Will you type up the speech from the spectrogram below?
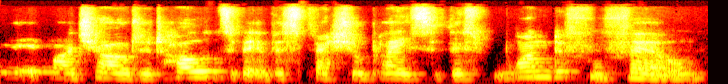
that in my childhood holds a bit of a special place of this wonderful Mhm. film.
